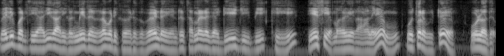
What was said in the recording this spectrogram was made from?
வெளிப்படுத்திய அதிகாரிகள் மீது நடவடிக்கை எடுக்க வேண்டும் என்று தமிழக டிஜிபிக்கு தேசிய மகளிர் ஆணையம் உத்தரவிட்டு உள்ளது.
